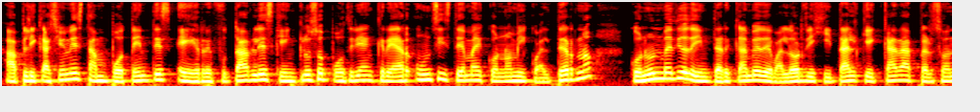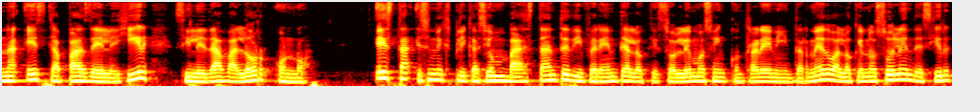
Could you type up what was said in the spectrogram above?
Aplicaciones tan potentes e irrefutables que incluso podrían crear un sistema económico alterno con un medio de intercambio de valor digital que cada persona es capaz de elegir si le da valor o no. Esta es una explicación bastante diferente a lo que solemos encontrar en Internet o a lo que nos suelen decir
